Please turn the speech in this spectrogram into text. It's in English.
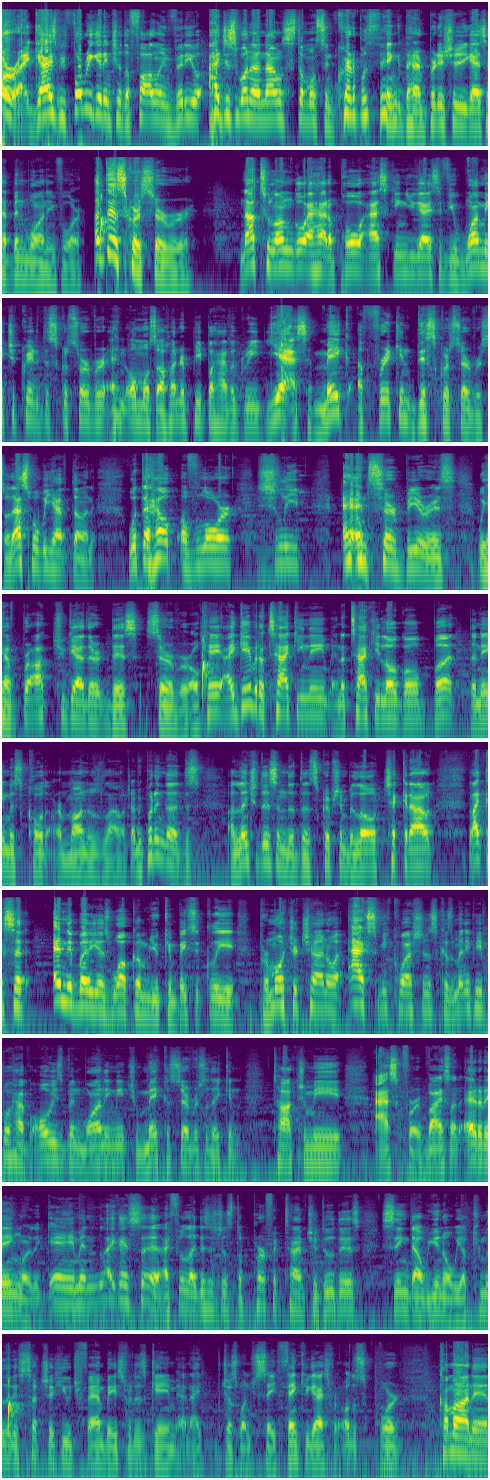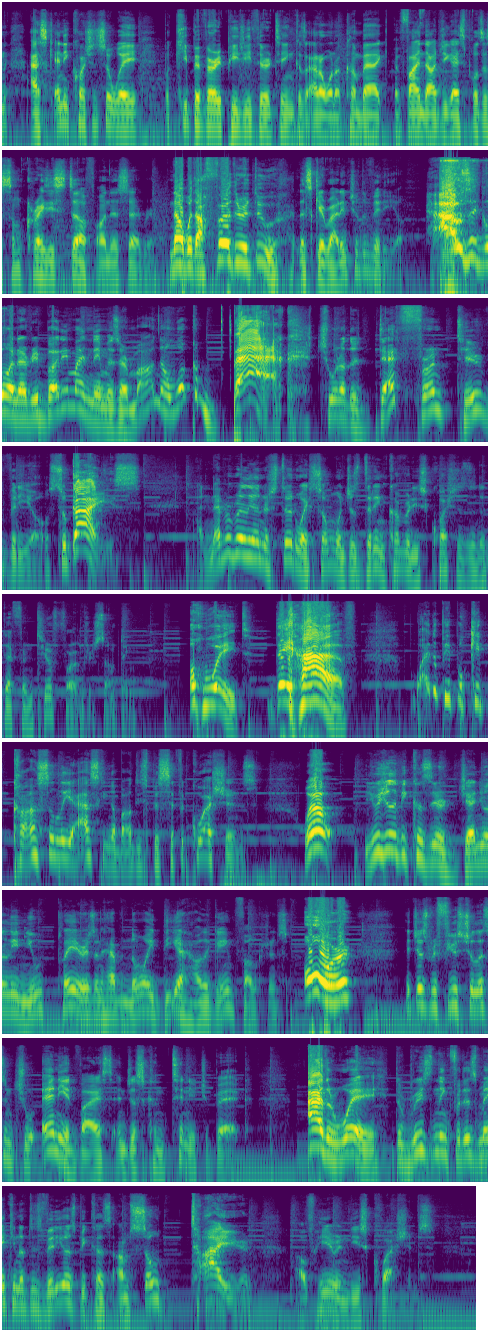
Alright guys, before we get into the following video, I just want to announce the most incredible thing that I'm pretty sure you guys have been wanting for. A Discord server. Not too long ago, I had a poll asking you guys if you want me to create a Discord server, and almost 100 people have agreed, yes, make a freaking Discord server. So that's what we have done. With the help of Lore, Sleep, and Cerberus, we have brought together this server, okay? I gave it a tacky name and a tacky logo, but the name is called Armando's Lounge. I'll be putting a, this, a link to this in the description below. Check it out. Like I said, anybody is welcome. You can basically promote your channel, ask me questions, because many people have always been wanting me to make a server so they can talk to me, ask for advice on editing or the game, and like I said, I feel like this is just the perfect time to do this, seeing that, you know, we accumulated such a huge fan base for this game, and I just want to say thank you guys for all the support. Come on in, ask any questions away, but keep it very PG-13 because I don't want to come back and find out you guys posted some crazy stuff on this server. Now, without further ado, let's get right into the video. How's it going, everybody? My name is and welcome back to another Dead Frontier video. So, guys, I never really understood why someone just didn't cover these questions in the Dead Frontier forums or something. Oh, wait, they have! Why do people keep constantly asking about these specific questions? Well, usually because they're genuinely new players and have no idea how the game functions, or they just refuse to listen to any advice and just continue to beg. Either way, the reasoning for this making of this video is because I'm so tired of hearing these questions.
